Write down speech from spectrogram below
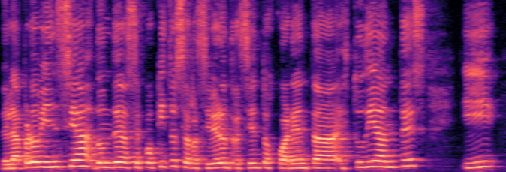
de la provincia, donde hace poquito se recibieron 340 estudiantes y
